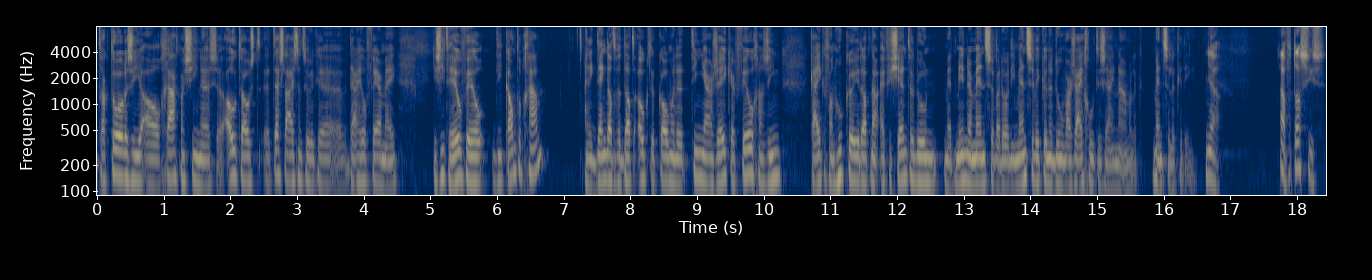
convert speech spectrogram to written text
tractoren zie je al, graafmachines, auto's. Tesla is natuurlijk daar heel ver mee. Je ziet heel veel die kant op gaan. En ik denk dat we dat ook de komende tien jaar zeker veel gaan zien. Kijken van hoe kun je dat nou efficiënter doen met minder mensen, waardoor die mensen weer kunnen doen waar zij goed in zijn, namelijk menselijke dingen. Ja. Nou, fantastisch.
